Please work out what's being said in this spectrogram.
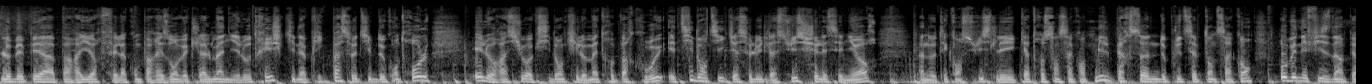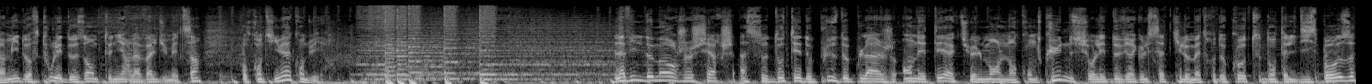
Le BPA a par ailleurs fait la comparaison avec l'Allemagne et l'Autriche qui n'appliquent pas ce type de contrôle et le ratio accident kilomètres parcouru est identique à celui de la Suisse chez les seniors. À noter qu'en Suisse, les 450 000 personnes de plus de 75 ans au bénéfice d'un permis doivent tous les deux ans obtenir l'aval du médecin pour continuer à conduire. La ville de Morges cherche à se doter de plus de plages en été. Actuellement, elle n'en compte qu'une sur les 2,7 km de côte dont elle dispose.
